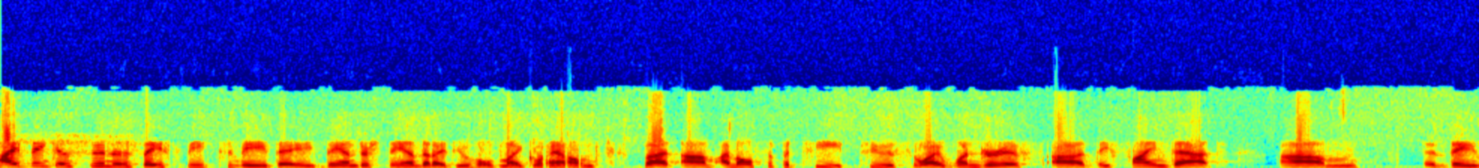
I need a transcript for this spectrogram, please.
I think as soon as they speak to me, they, they understand that I do hold my ground. But um, I'm also petite, too, so I wonder if uh, they find that. Um, they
